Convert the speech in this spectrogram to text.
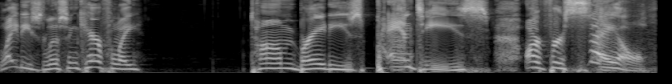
Ladies, listen carefully. Tom Brady's panties are for sale.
